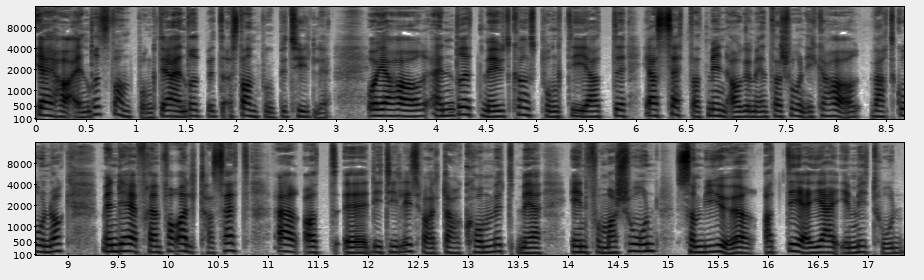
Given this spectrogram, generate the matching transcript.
Jeg har endret standpunkt, jeg har endret standpunkt betydelig. Og jeg har endret med utgangspunkt i at eh, jeg har sett at min argumentasjon ikke har vært god nok, men det jeg fremfor alt har sett, er at eh, de tillitsvalgte har kommet med informasjon som gjør at det jeg i mitt hode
